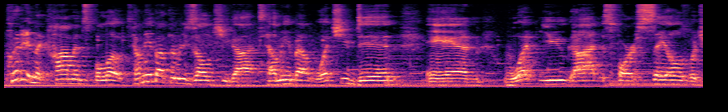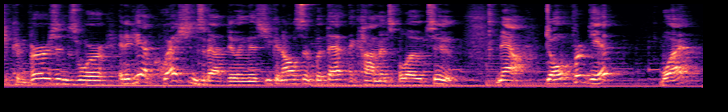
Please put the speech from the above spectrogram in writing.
put it in the comments below. Tell me about the results you got. Tell me about what you did and what you got as far as sales what your conversions were. And if you have questions about doing this you can also put that in the comments below too. Now don't forget what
